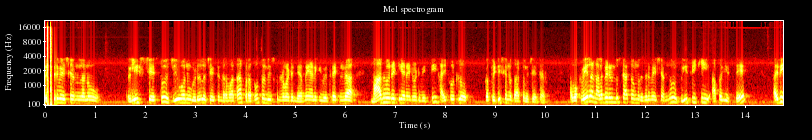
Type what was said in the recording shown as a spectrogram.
రిజర్వేషన్లను రిలీజ్ చేస్తూ జీవోను విడుదల చేసిన తర్వాత ప్రభుత్వం తీసుకున్నటువంటి నిర్ణయానికి వ్యతిరేకంగా మాధవరెడ్డి అనేటువంటి వ్యక్తి హైకోర్టులో ఒక పిటిషన్ దాఖలు చేశారు. ఒకవేళ నలభై రెండు శాతం రిజర్వేషన్ను బీసీకి అప్పగిస్తే అది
